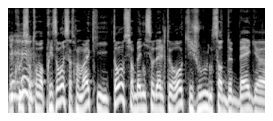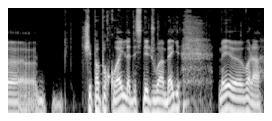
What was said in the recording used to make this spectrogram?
Du coup, ils se retrouvent en prison et c'est à ce moment-là qu'ils tombent sur Benicio del Toro qui joue une sorte de beg. Euh, je sais pas pourquoi, il a décidé de jouer un beg. Mais euh, voilà,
